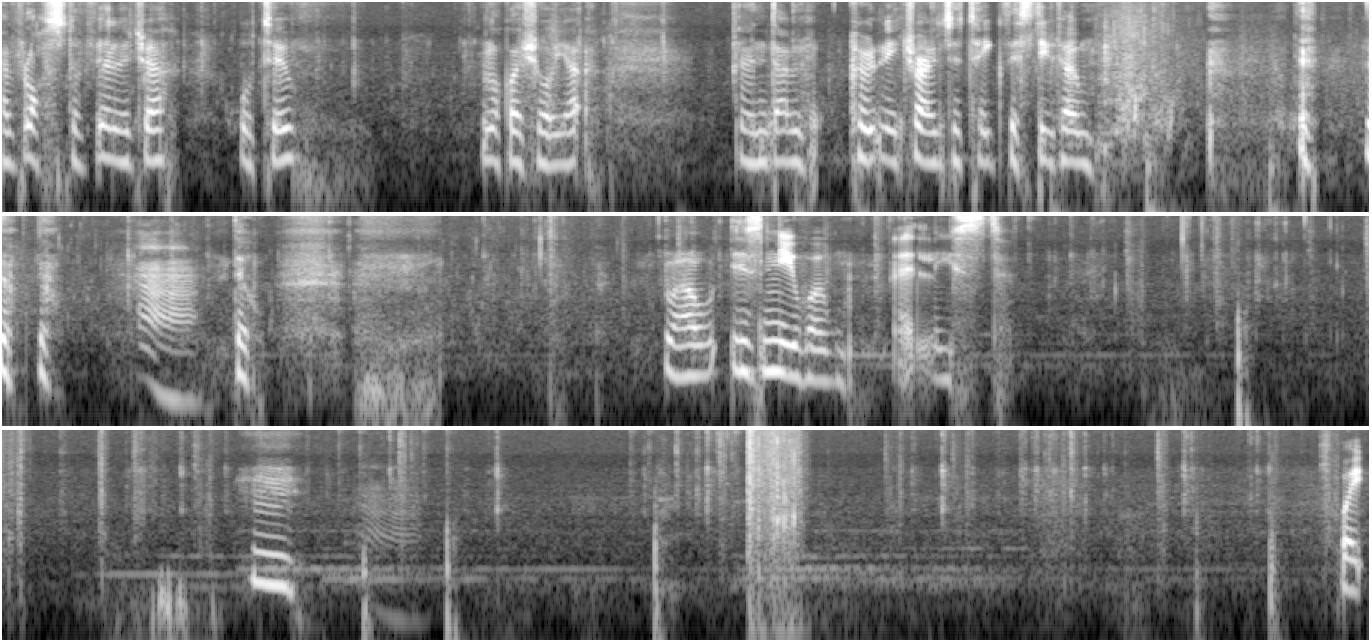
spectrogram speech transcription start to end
I've lost a villager or two. I'm not quite sure yet. And I'm currently trying to take this dude home. no, no. No. Well, his new home, at least. Hmm. Wait.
